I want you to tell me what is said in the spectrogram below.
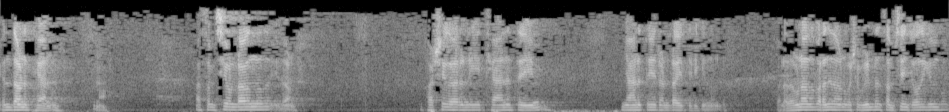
എന്താണ് ധ്യാനം? ആ സംശയം ഉണ്ടാകുന്നത് ഇതാണ്. ഭാഷ്യകാരൻ ഈ ധ്യാനത്തെയും ജ്ഞാനത്തെയും രണ്ടായി തിരിക്കുന്നുണ്ട് പലതവണ അത് പറഞ്ഞതാണ് പക്ഷെ വീണ്ടും സംശയം ചോദിക്കുമ്പോൾ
